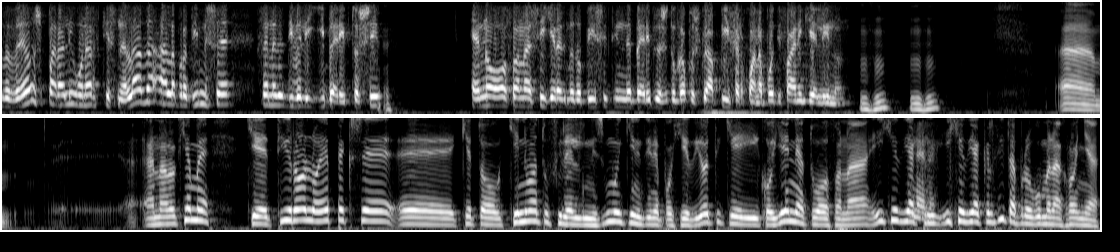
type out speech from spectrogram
βεβαίως παραλίγο να έρθει και στην Ελλάδα, αλλά προτίμησε φαίνεται τη βελγική περίπτωση. Ενώ ο Όθωνας είχε να αντιμετωπίσει την περίπτωση των κάπως πιο απίθαρχων από ό,τι φάνηκε Ελλήνων. Ε, αναρωτιέμαι και τι ρόλο έπαιξε ε, και το κίνημα του φιλελληνισμού εκείνη την εποχή διότι και η οικογένεια του Όθωνα είχε, διακρι... ναι, ναι. είχε διακριθεί τα προηγούμενα χρόνια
